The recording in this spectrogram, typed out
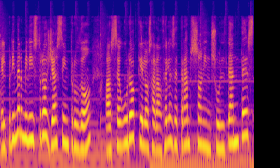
El primer ministro Justin Trudeau aseguró que los aranceles de Trump son insultantes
